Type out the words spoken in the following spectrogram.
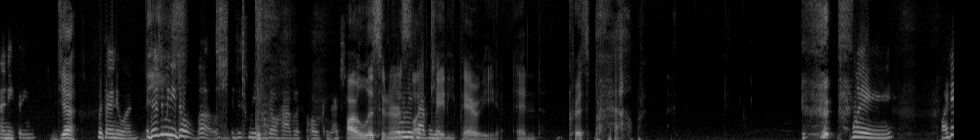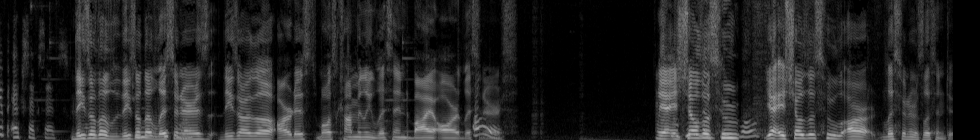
anything Yeah, with anyone. It doesn't mean you don't love. It just means you don't have like a whole connection. our listeners like Katy Perry and Chris Brown. Wait, why do you have XXX? These are the these are the listeners. These are the artists most commonly listened by our oh. listeners. Yeah, Oh, it shows us who. Yeah, it shows us who our listeners listen to.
